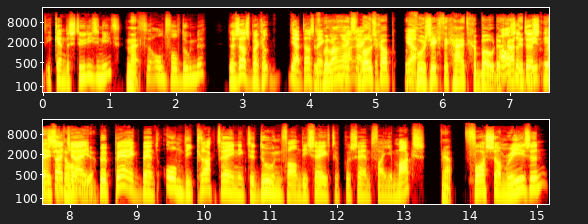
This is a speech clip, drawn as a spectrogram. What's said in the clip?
ik ken de studies niet. Nee. Onvoldoende. Dus dat is, begel- ja, dat is Dus denk de ik belangrijkste boodschap, Ja. voorzichtigheid geboden. Als Ga het dit dus niet mee is dat jij hobbyen. beperkt bent om die krachttraining te doen van die 70% van je max. Ja. For some reason.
